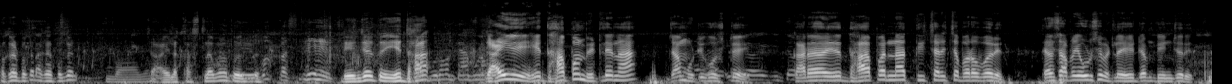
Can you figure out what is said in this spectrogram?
पकड पकड आकाश पकड. आईला कसला पण तो डेंजर हे दहा गाई हे दहा पण भेटले ना जाम मोठी गोष्ट आहे. कारण हे दहा पण ना तीस चाळीसच्या बरोबर आहेत. त्यावेळेस आपण एवढंसं भेटलं हे एकदम डेंजर आहेत.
